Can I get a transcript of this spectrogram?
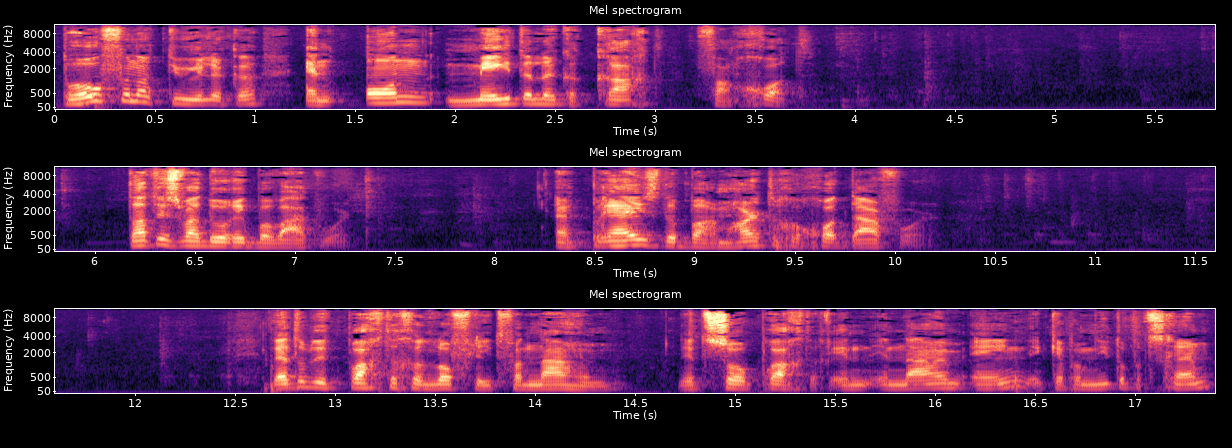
bovennatuurlijke en onmetelijke kracht van God. Dat is waardoor ik bewaakt word. En prijs de barmhartige God daarvoor. Let op dit prachtige loflied van Nahum. Dit is zo prachtig. In, in Nahum 1, ik heb hem niet op het scherm,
